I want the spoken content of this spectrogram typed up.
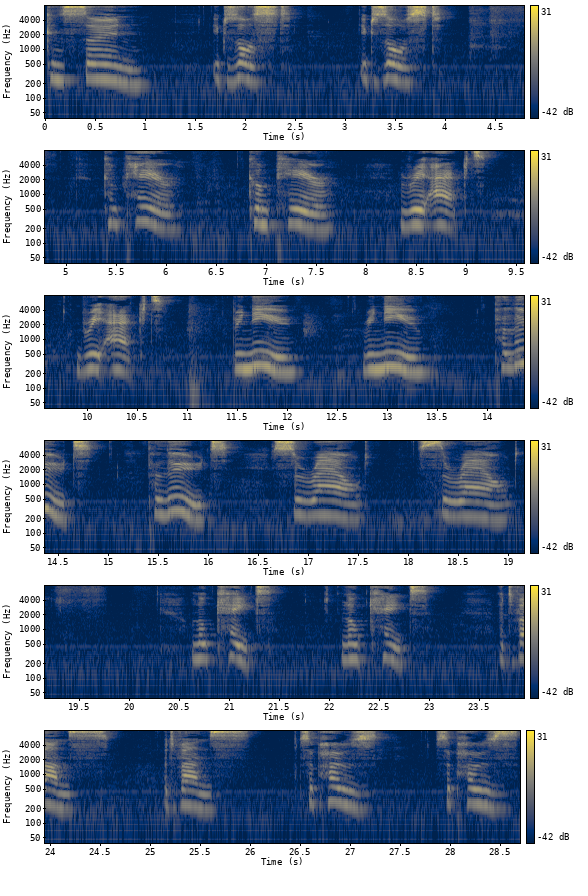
concern, exhaust, exhaust, compare, compare, react, react, renew, renew, pollute, pollute, surround, surround, locate, locate, advance, advance, suppose, suppose,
